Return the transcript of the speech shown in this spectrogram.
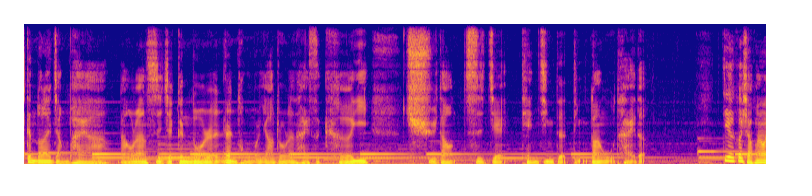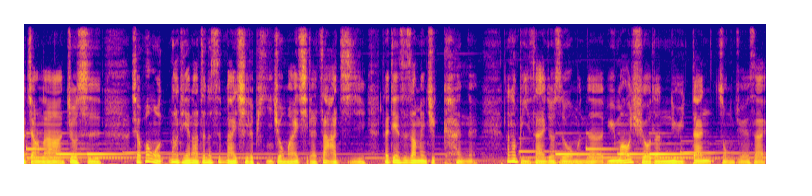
更多的奖牌啊，然后让世界更多人认同我们亚洲人还是可以去到世界田径的顶端舞台的。第二个小朋友讲呢，就是小胖我那天啊真的是买起了啤酒，买起了炸鸡，在电视上面去看呢。那场比赛就是我们的羽毛球的女单总决赛，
